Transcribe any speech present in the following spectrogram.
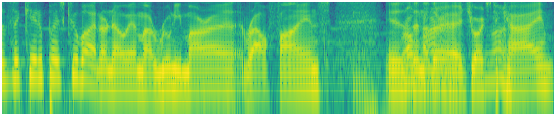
uh, the kid who plays Kubo. I don't know him. Uh, Rooney Mara, Ralph Fiennes is Ralph another. Uh, Fiennes. George Nice. Takei.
